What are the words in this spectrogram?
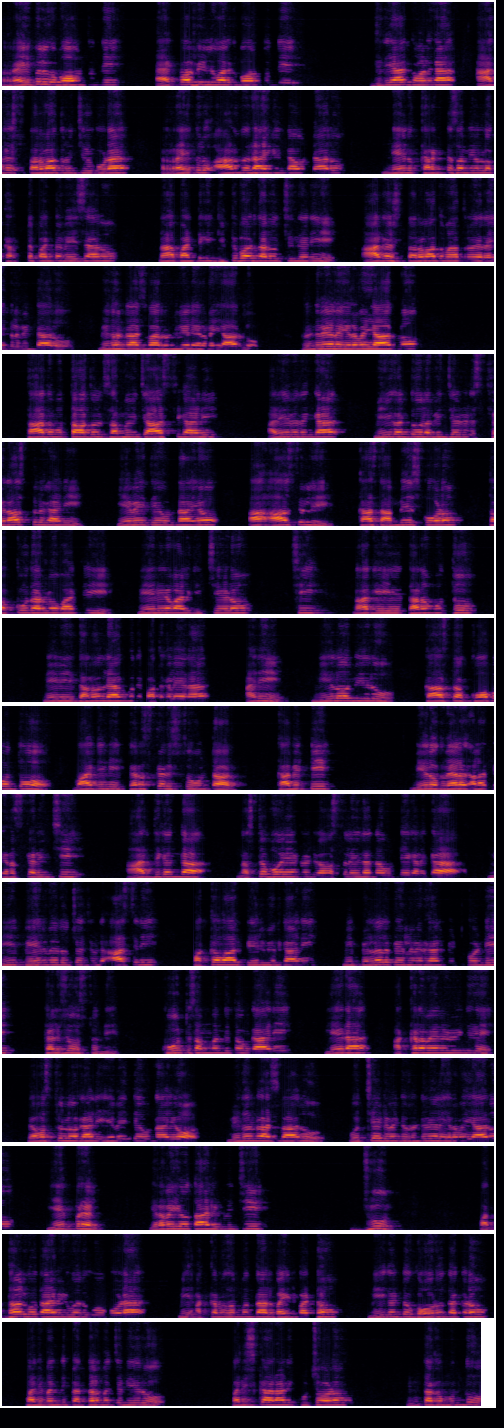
రైతులకు బాగుంటుంది. ఆక్వాఫీల్డ్ వారికి బాగుంటుంది. ద్వితీయాంకం అనగా ఆగస్టు తర్వాత నుంచి కూడా రైతులు ఆనందదాయకంగా ఉంటారు. నేను కరెక్ట్ సమయంలో కరెక్ట్ పంట వేశాను. నా పంటకి గిట్టుబాటు ధర వచ్చిందని ఆగస్టు తర్వాత మాత్రమే రైతులు వింటారు. మిథున రాశి వారు రెండు వేల ఇరవై ఆరులో. రెండు వేల ఇరవై ఆరులో తాత ముత్తాతలు సంభవించే ఆస్తి కానీ అదేవిధంగా మీకంటూ లభించేటువంటి స్థిరాస్తులు కానీ ఏవైతే ఉన్నాయో ఆ ఆస్తుల్ని కాస్త అమ్మేసుకోవడం తక్కువ ధరలో వాటిని వేరే వాళ్ళకి ఇచ్చేయడం చి నాకు ఈ ధనం వద్దు నేను ఈ ధనం లేకపోతే బతకలేనా అని మీలో మీరు కాస్త కోపంతో వాటిని తిరస్కరిస్తూ ఉంటారు. కాబట్టి మీరు ఒకవేళ అలా తిరస్కరించి ఆర్థికంగా నష్టపోయేటువంటి వ్యవస్థలు ఏదైనా ఉంటే కనుక మీ పేరు మీద వచ్చేటువంటి ఆస్తిని పక్కవారి పేరు మీద కానీ మీ పిల్లల పేర్ల మీద కానీ పెట్టుకోండి కలిసి వస్తుంది. కోర్టు సంబంధితం కానీ లేదా అక్రమైనటువంటి వ్యవస్థల్లో కానీ ఏవైతే ఉన్నాయో మిథున రాశి వారు వచ్చేటువంటి రెండు వేల ఇరవై ఆరు ఏప్రిల్ ఇరవయో తారీఖు నుంచి జూన్ పద్నాలుగో తారీఖు వరకు కూడా మీ అక్రమ సంబంధాలు బయటపడటం మీకంటూ గౌరవం దక్కడం పది మంది పెద్దల మధ్య మీరు పరిష్కారానికి కూర్చోవడం ఇంతకు ముందు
